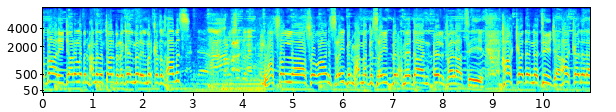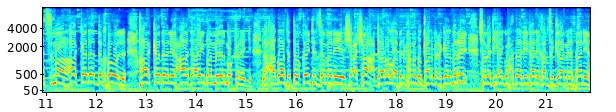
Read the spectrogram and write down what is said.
ضاري جار الله بن محمد بن طالب بن عقيل المري المركز الخامس. وصل صغان سعيد بن محمد بن سعيد بن حميدان الفلاسي. هكذا النتيجة هكذا الأسماء هكذا الدخول هكذا الإعادة أيضا من المخرج. لحظات التوقيت الزمني شعشاع جار الله بن محمد بن طالب بن عقيل المري سبع دقائق 31 ثانية خمس أجزاء من الثانية.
